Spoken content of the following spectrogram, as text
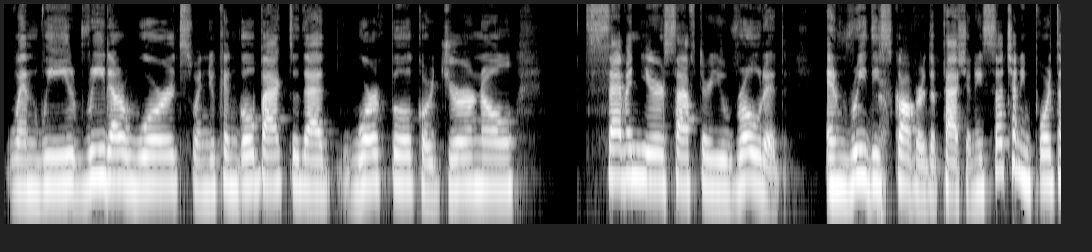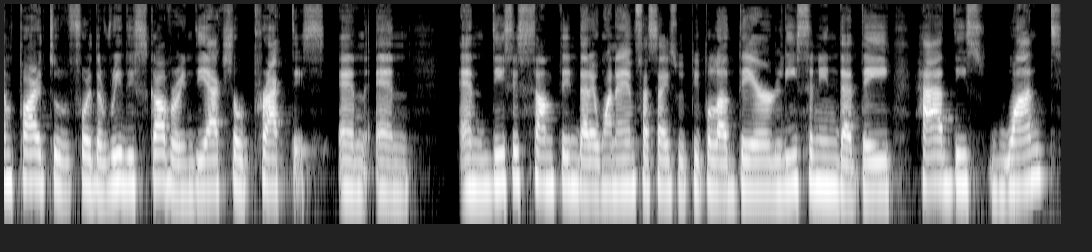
when we read our words, when you can go back to that workbook or journal seven years after you wrote it and rediscover yeah. the passion. It's such an important part to for the rediscovering the actual practice and and and this is something that I want to emphasize with people out there listening that they have this want.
